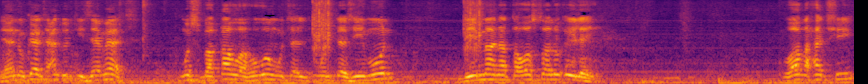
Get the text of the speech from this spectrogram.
لأنه كانت عنده التزامات مسبقة وهو ملتزمون بما نتوصل إليه. واضح هذا الشيء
